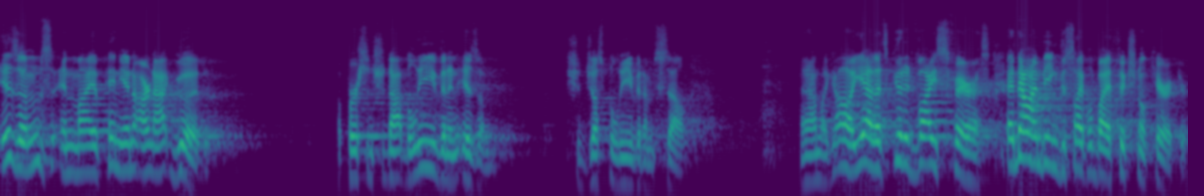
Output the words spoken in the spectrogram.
Isms, in my opinion, are not good. A person should not believe in an ism, he should just believe in himself. And I'm like, oh, yeah, that's good advice, Ferris. And now I'm being discipled by a fictional character.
